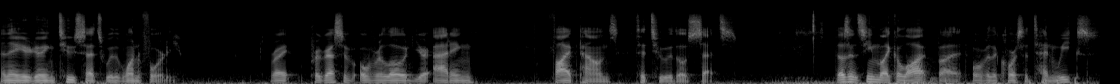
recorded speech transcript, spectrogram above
and then you're doing two sets with 140. Right? Progressive overload, you're adding five pounds to two of those sets. Doesn't seem like a lot, but over the course of 10 weeks,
